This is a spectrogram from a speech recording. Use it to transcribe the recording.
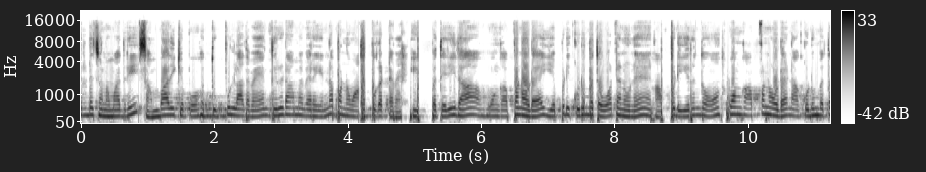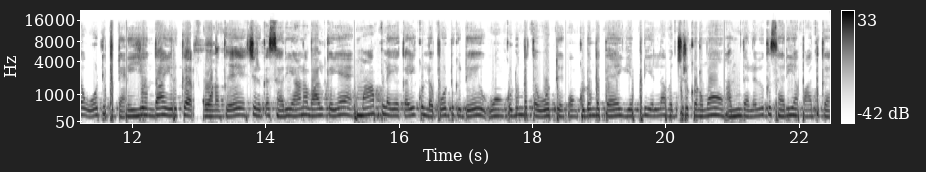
திருட சொன்ன மாதிரி சம்பாதிக்க போக துப்பு இல்லாதவன் திருடாம வேற என்ன பண்ணுவான்? துப்பு கட்டவன். இப்ப தெரியுதா உங்க அப்பனோட எப்படி குடும்பத்தை ஓட்டணும்னு? அப்படி இருந்தும் உங்க அப்பனோட நான் குடும்பத்தை ஓட்டிப்புட்டேன் நீயும் தான் இருக்க. உனக்கு வச்சிருக்க சரியான வாழ்க்கைய மாப்பிள்ளைய கைக்குள்ள போட்டுக்கிட்டு உன் குடும்பத்தை ஓட்டு. உன் குடும்பத்தை எப்படி எல்லாம் வச்சிருக்கணுமோ அந்த அளவுக்கு சரியா பாத்துக்க.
